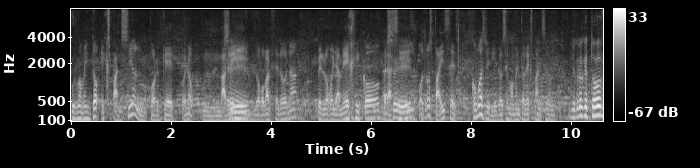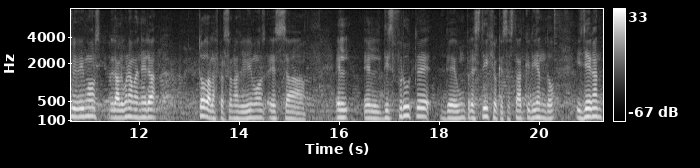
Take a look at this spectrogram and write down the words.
un momento expansión, porque, bueno, Madrid, luego Barcelona, pero luego ya México, Brasil, otros países. ¿Cómo has vivido ese momento de expansión? Yo creo que todos vivimos, de alguna manera, todas las personas vivimos esa, el, el disfrute de un prestigio que se está adquiriendo y llegan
